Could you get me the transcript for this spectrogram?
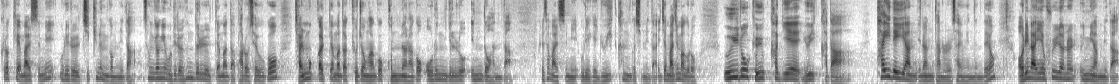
그렇게 말씀이 우리를 지키는 겁니다. 성경이 우리를 흔들릴 때마다 바로 세우고 잘못 갈 때마다 교정하고 권면하고 옳은 길로 인도한다. 그래서 말씀이 우리에게 유익한 것입니다. 이제 마지막으로 의로 교육하기에 유익하다. 파이데이안이라는 단어를 사용했는데요. 어린아이의 훈련을 의미합니다.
